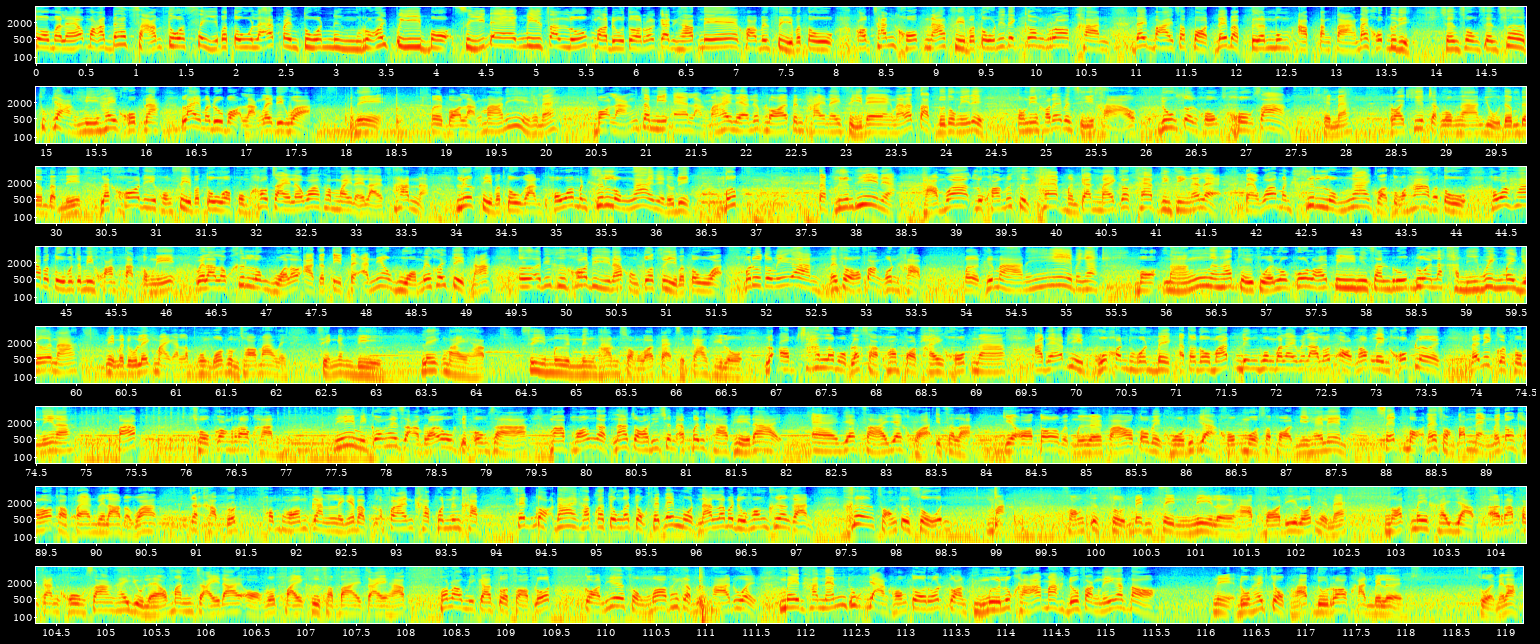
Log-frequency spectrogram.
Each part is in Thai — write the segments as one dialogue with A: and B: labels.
A: ตัวมาแล้วมาด้า3ตัว 4 ประตูและเป็นตัว 100 ปีเบาะสีแดงมีสลูปมาดูตัวรถกันครับนี่ความเป็น 4 ประตู ออปชั่นครบนะ 4 ประตูนี่ได้กล้องรอบคัน ได้บายสปอร์ตได้แบบเตือนมุมอับต่างๆ ได้ครบดูดิ เซนซงเซนเซอร์ทุกอย่างมีให้ครบนะ ไล่มาดูเบาะหลังเลยดีกว่า นี่ เปิดเบาะหลังมานี่เห็นไหมเบาะหลังจะมีแอร์หลังมาให้แล้วเรียบร้อยเป็นภายในสีแดงนะแล้วตัดดูตรงนี้ดิตรงนี้เขาได้เป็นสีขาว ดูส่วนของโครงสร้างเห็นไหม รอยคีบจากโรงงานอยู่เดิมๆแบบนี้ และข้อดีของ 4 ประตูผมเข้าใจแล้วว่าทำไมหลาย ๆ ท่านน่ะเลือก 4 ประตูกัน เพราะว่ามันขึ้นลงง่ายเนี่ยดูดิปุ๊บแต่พื้นที่เนี่ยถามว่ารู้ความรู้สึกแคบเหมือนกันไหมก็แคบจริง ๆ นั่นแหละ แต่ว่ามันขึ้นลงง่ายกว่าตัว 5 ประตู เพราะว่า 5 ประตูมันจะมีความตัดตรงนี้ เวลาเราขึ้นลงหัวเราอาจจะติดแต่อันเนี้ยหัวไม่ค่อยติดนะเอออันนี้คือข้อดีนะของตัว 4 ประตูอะมาดูตรงนี้กันในส่วนของฝั่งคนขับ เปิดขึ้นมานี่เป็นไง เบาะหนังนะครับ สวยๆ โลโก้ร้อยปี มีซันรูฟด้วย และคันนี้วิ่งไม่เยอะนะ นี่มาดูเลขใหม่กันลำโพงโบสผมชอบมากเลย เสียงยังดีเลขใหม่ครับ 41,289 กิโล แล้วออปชันระบบรักษาความปลอดภัยครบนะ Adaptive Cruise Control เบรกอัตโนมัติ ดึงพวงมาลัยเวลารถออกนอกเลนครบเลย และนี่กดปุ่มนี้นะ ปั๊บ โชว์กล้องรอบคัน นี่มีกล้องให้ 360 องศา มาพร้อมกับหน้าจอที่เชื่อม Apple CarPlay ได้ แอร์แยกซ้ายแยกขวาอิสระ เกียร์ออโต้แบบมือไฟฟ้าออโต้เบรกโฮทุกอย่างครบโหมดสปอร์ตมีให้เล่น เซ็ตเบาะได้ 2ตำแหน่งไม่ต้องทะเลาะกับแฟนเวลาแบบว่าจะขับรถพร้อมๆ กันอะไรเงี้ยแบบแฟนขับคนหนึงขับ เซ็ตเบาะได้ครับกระจงกระจกเซ็ตได้หมดนะแล้วมาดูห้องเครื่องกัน เครื่อง 2.0 มา 2.0 เบนซินนี่เลยครับบอดี้รถเห็นไหมน็อตไม่ขยับรับประกันโครงสร้างให้อยู่แล้วมั่นใจได้ออกรถไปคือสบายใจครับ เพราะเรามีการตรวจสอบรถ ก่อนที่จะส่งมอบให้กับลูกค้าด้วยเมทาแนนทุกอย่างของตัวรถก่อนถึงมือลูกค้ามาดูฝั่งนี้กันต่อเนี่ดูให้จบครับ ดูรอบคันไปเลย สวยไหมล่ะ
